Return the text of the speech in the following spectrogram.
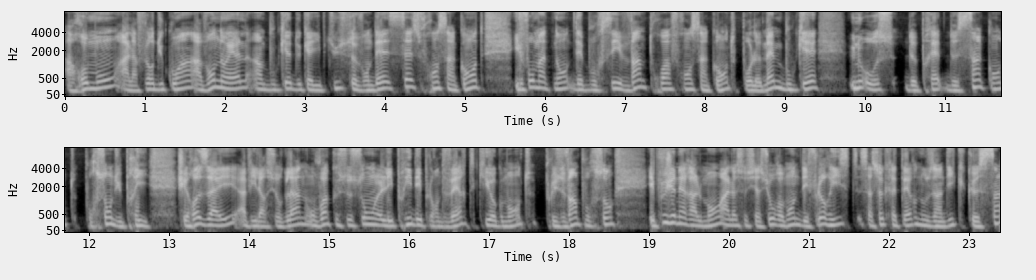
À Romont, à la fleur du coin, avant Noël, un bouquet d'eucalyptus se vendait 16 francs 50. Il faut maintenant débourser 23 francs 50 pour le même bouquet, une hausse de près de 50% du prix. Chez Rosae, à Villars-sur-Glane, on voit que ce sont les prix des plantes vertes qui augmentent, plus 20%. Et plus généralement, à l'association romande des fleuristes, sa secrétaire nous indique que 5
